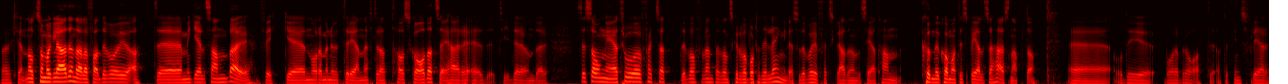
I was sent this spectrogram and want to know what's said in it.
Verkligen. Något som var glädjande i alla fall, det var ju att eh, Miguel Sandberg fick eh, några minuter igen efter att ha skadat sig här eh, tidigare under säsongen. Jag tror faktiskt att det var förväntat att han skulle vara borta till längre, så det var ju faktiskt glädjande att se att han kunde komma till spel så här snabbt då. Eh, och det är ju bara bra att, att det finns fler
